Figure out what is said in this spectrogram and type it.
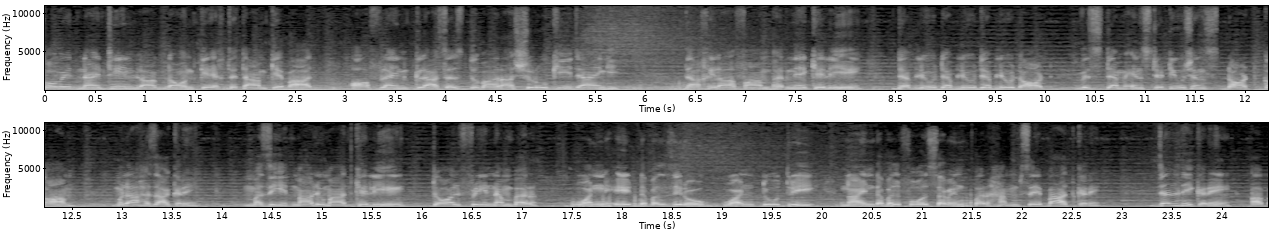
कोविड 19 लॉकडाउन के अख्ताम के बाद ऑफलाइन क्लासेस दोबारा शुरू की जाएँगी। दाखिला फॉर्म भरने के लिए www.wisdominstitutions.com मुलाहजा करें। मज़ीद मालूम के लिए toll free number one eight double zero one two three nine double four seven पर हमसे बात करें। जल्दी करें, अब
